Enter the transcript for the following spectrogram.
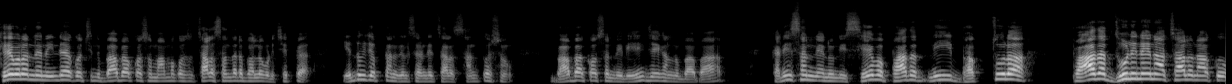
కేవలం నేను ఇండియాకి వచ్చింది బాబా కోసం అమ్మ కోసం చాలా సందర్భాల్లో కూడా చెప్పా. ఎందుకు చెప్తాను తెలుసా అండి? చాలా సంతోషం. బాబా కోసం నేను ఏం చేయగలను బాబా? కనీసం నేను నీ సేవ పాద నీ భక్తుల పాదధూళినైనా చాలు నాకు.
